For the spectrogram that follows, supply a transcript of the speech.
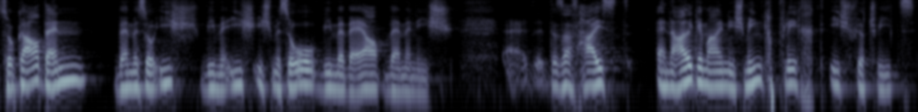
Sogar dann, wenn man so ist, wie man ist, ist man so, wie man wäre, wenn man ist. Äh, das heißt, eine allgemeine Schminkpflicht ist für die Schweiz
